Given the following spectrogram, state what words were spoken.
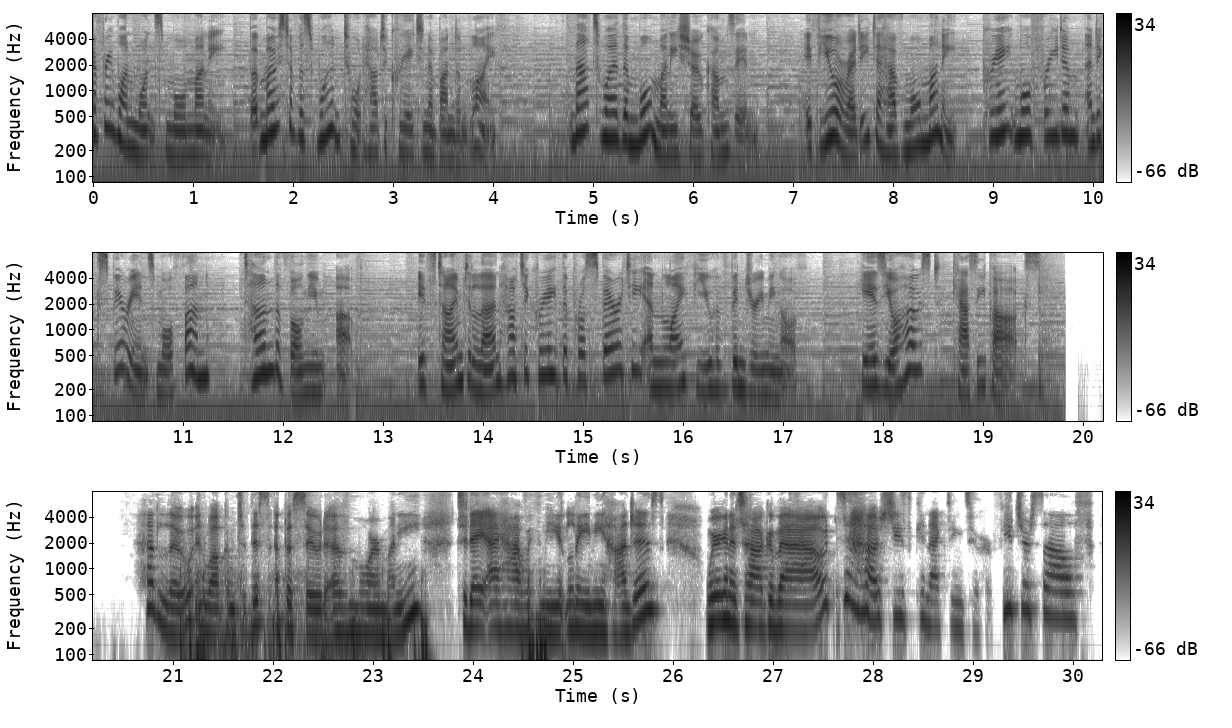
Everyone wants more money, but most of us weren't taught how to create an abundant life. That's where the More Money Show comes in. If you're ready to have more money, create more freedom, and experience more fun, turn the volume up. It's time to learn how to create the prosperity and life you have been dreaming of. Here's your host, Cassie Parks. Hello, and welcome to this episode of More Money. Today I have with me Lainie Hodges. We're going to talk about how she's connecting to her future self.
